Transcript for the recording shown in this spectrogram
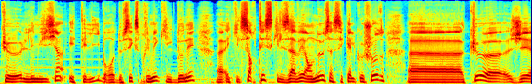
que les musiciens étaient libres de s'exprimer, qu'ils donnaient et qu'ils sortaient ce qu'ils avaient en eux. Ça, c'est quelque chose que j'ai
